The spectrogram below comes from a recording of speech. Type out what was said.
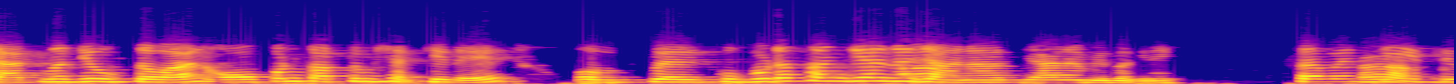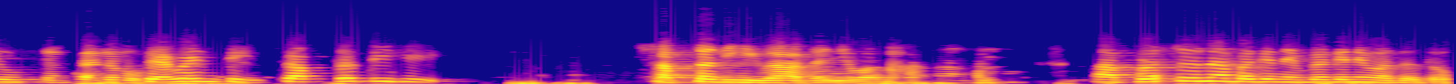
चाट् मध्ये उक्तवान् ओपन् कर्तुं शक्यते। कुपुटसङ्ख्या न जाना जानामि भगिनि। सेवेण्टि इति उक्तं खलु। सेवेण्टि सप्ततिः। सप्ततिः वा धन्यवादः। प्रसूना भगिनी भगिनी वदतु।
